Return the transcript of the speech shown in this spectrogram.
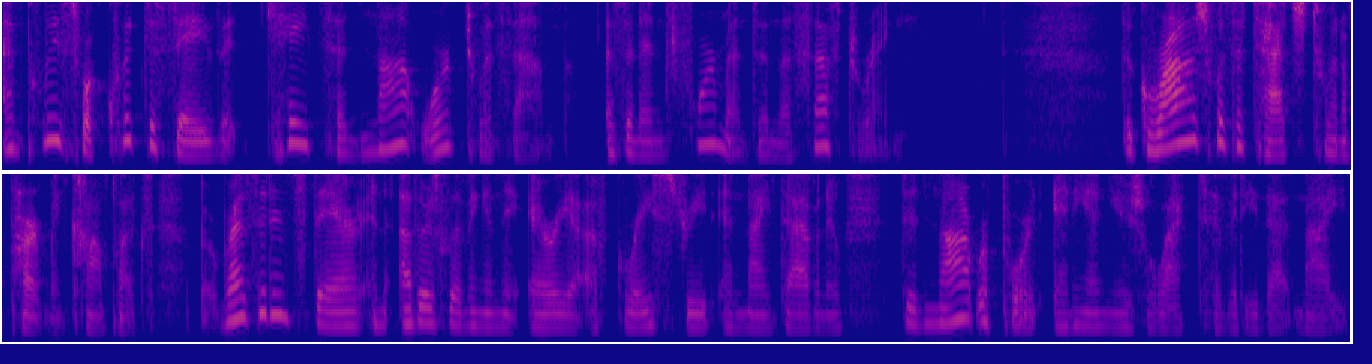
and police were quick to say that Cates had not worked with them as an informant in the theft ring. The garage was attached to an apartment complex, but residents there and others living in the area of Gray Street and Ninth Avenue did not report any unusual activity that night.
